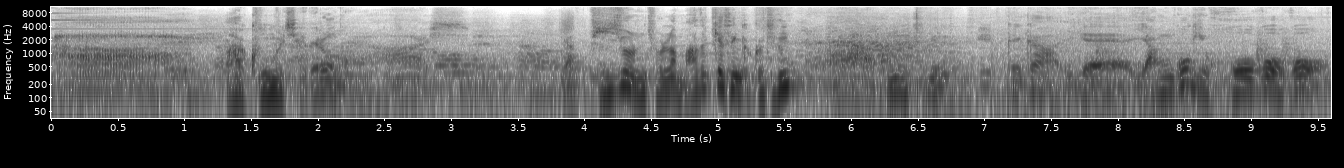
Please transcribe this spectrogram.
아 국물 제대로 네. 아씨. 야 비주얼은 졸라 맛없게 생겼거든? 아 국물 죽이네. 그러니까 이게 양고기 호고고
